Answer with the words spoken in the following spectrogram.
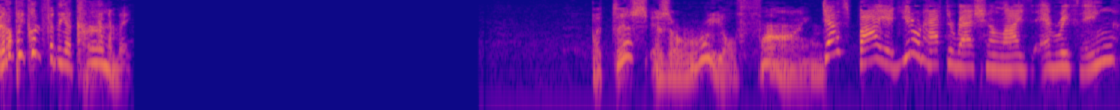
It'll be good for the economy. But this is a real find. Just buy it. You don't have to rationalize everything.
